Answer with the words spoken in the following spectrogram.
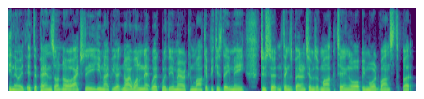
you know, it, it depends on, no, actually, you might be like, no, I want to network with the American market because they may do certain things better in terms of marketing or be more advanced. But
